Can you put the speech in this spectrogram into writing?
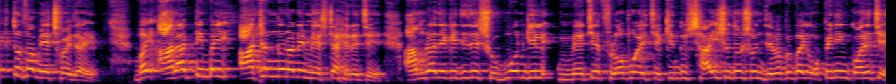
একতরফা ম্যাচ হয়ে যায়। ভাই আর আর টিম ভাই আটান্ন রানে ম্যাচটা হেরেছে। আমরা দেখেছি যে শুভমন গিল ম্যাচে ফ্লপ হয়েছে, কিন্তু সাই সুদর্শন যেভাবে ভাই ওপেনিং করেছে,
